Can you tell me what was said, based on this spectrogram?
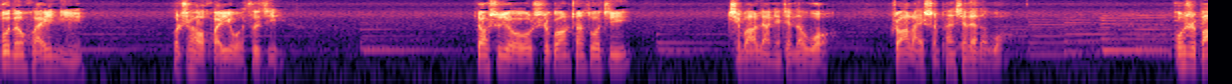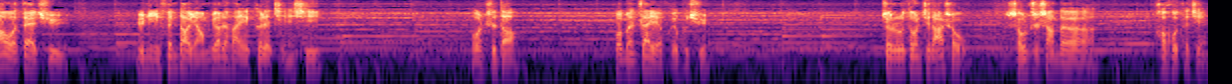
不能怀疑你，我只好怀疑我自己。要是有时光穿梭机，请把两年前的我抓来审判现在的我，或是把我带去与你分道扬镳的那一刻的前夕。我知道，我们再也回不去。就如同吉他手手指上的厚厚的茧。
